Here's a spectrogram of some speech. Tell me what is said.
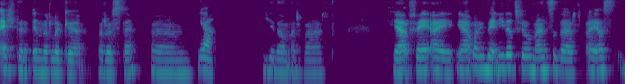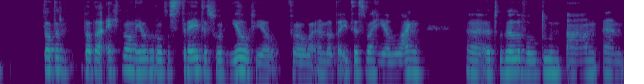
echt een innerlijke rust, hè? Ehm, ja. Die je dan ervaart. Ja, fijn, ja, want ik denk niet dat veel mensen daar, als, dat, er, dat dat echt wel een heel grote strijd is voor heel veel vrouwen. En dat dat iets is wat heel lang uh, het willen voldoen aan. En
